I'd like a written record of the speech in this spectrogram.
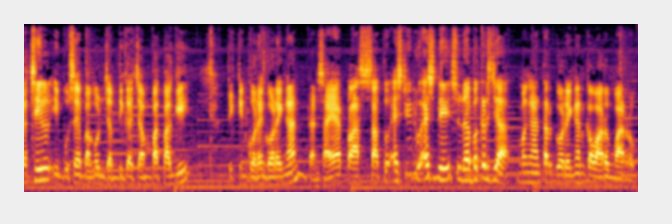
kecil ibu saya bangun jam 3 jam 4 pagi, bikin goreng-gorengan dan saya kelas 1 SD 2 SD sudah bekerja mengantar gorengan ke warung-warung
